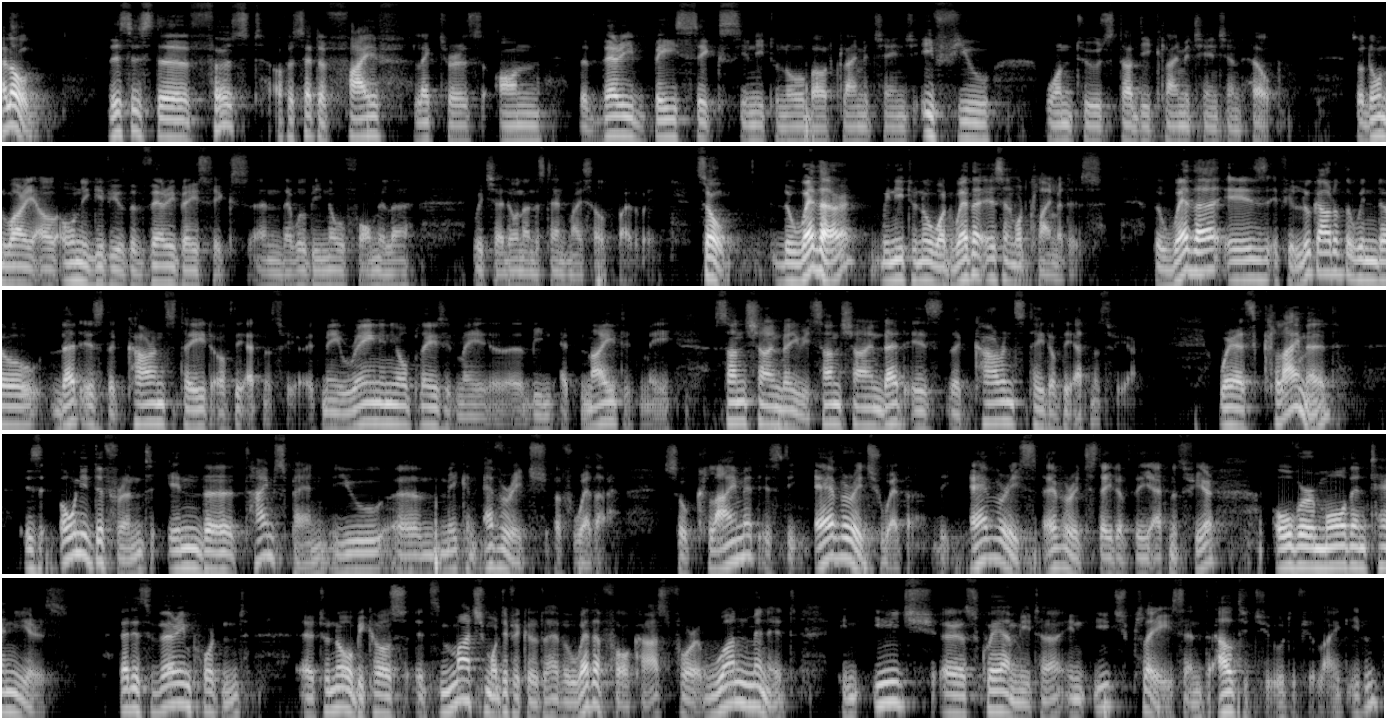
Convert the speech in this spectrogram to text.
Hello. This is the first of a set of five lectures on the very basics you need to know about climate change if you want to study climate change and health. So don't worry, I'll only give you the very basics and there will be no formula which I don't understand myself, by the way. So the weather, we need to know what weather is and what climate is. The weather is, if you look out of the window, that is the current state of the atmosphere. It may rain in your place, it may uh, be at night, it may sunshine, maybe sunshine. That is the current state of the atmosphere. Whereas climate is only different in the time span you um, make an average of weather. So climate is the average weather, the average, average state of the atmosphere over more than 10 years. That is very important uh, to know because it's much more difficult to have a weather forecast for one minute in each uh, square meter, in each place and altitude, if you like, even,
